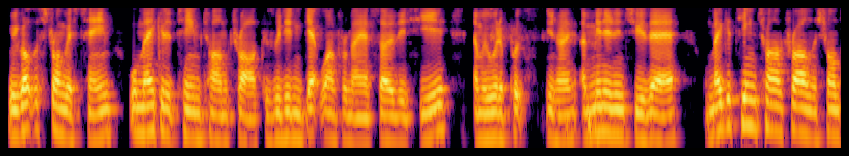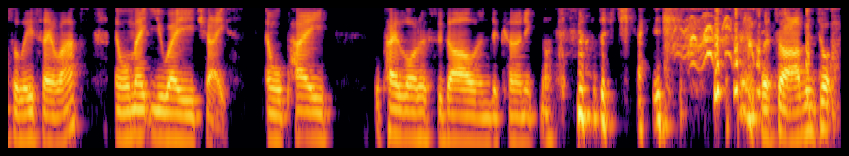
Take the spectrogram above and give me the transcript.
We've got the strongest team. We'll make it a team time trial because we didn't get one from ASO this year and we would have put, you know, a minute into you there. We'll make a team time trial in the Champs-Elysees laps and we'll make UAE chase and we'll pay we'll pay Lotto Soudal and Deceuninck not to, not to chase. but sorry, I've been, talk,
